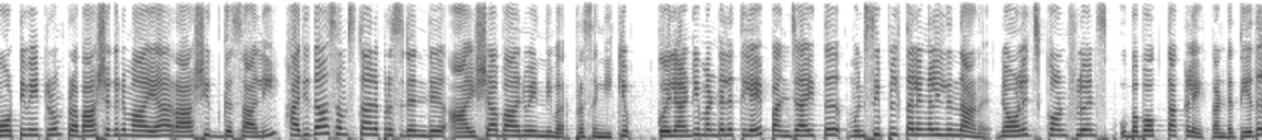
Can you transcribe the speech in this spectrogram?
മോട്ടിവേറ്ററും പ്രഭാഷകനുമായ റാഷിദ് ഗസാലി ഹരിത സംസ്ഥാന പ്രസിഡന്റ് ആയിഷ ബാനു എന്നിവർ പ്രസംഗിക്കും. കൊയിലാണ്ടി മണ്ഡലത്തിലെ പഞ്ചായത്ത് മുനിസിപ്പൽ തലങ്ങളിൽ നിന്നാണ് നോളജ് കോൺഫ്ലുവൻസ് ഉപഭോക്താക്കളെ കണ്ടെത്തിയത്.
